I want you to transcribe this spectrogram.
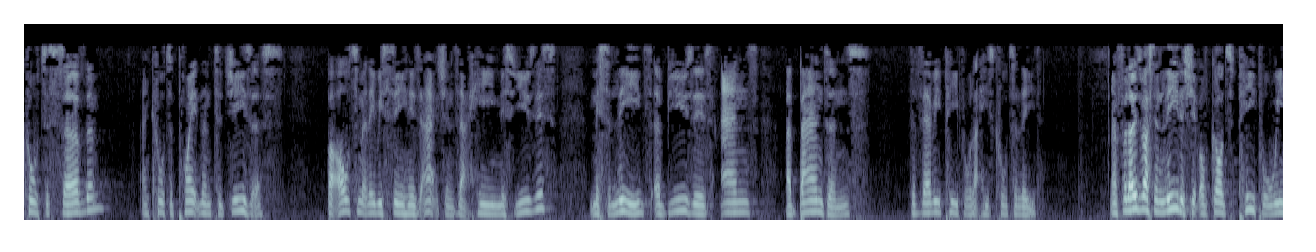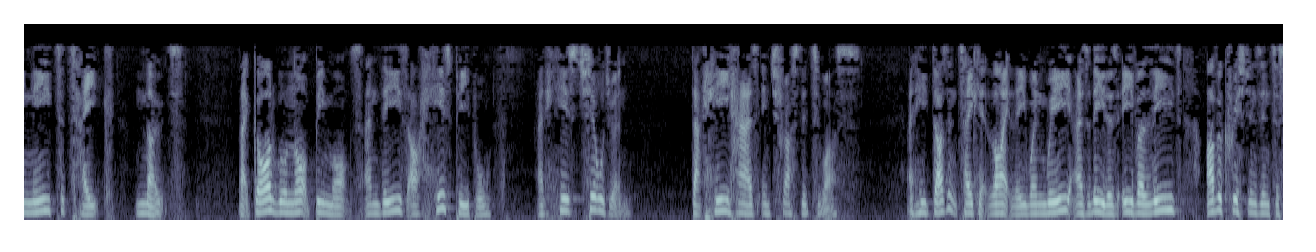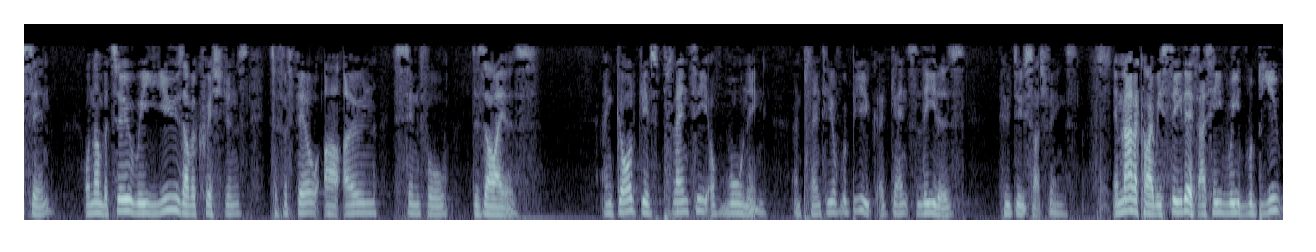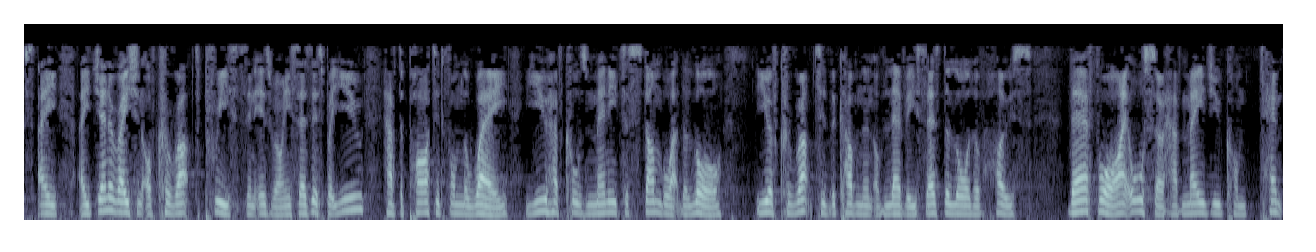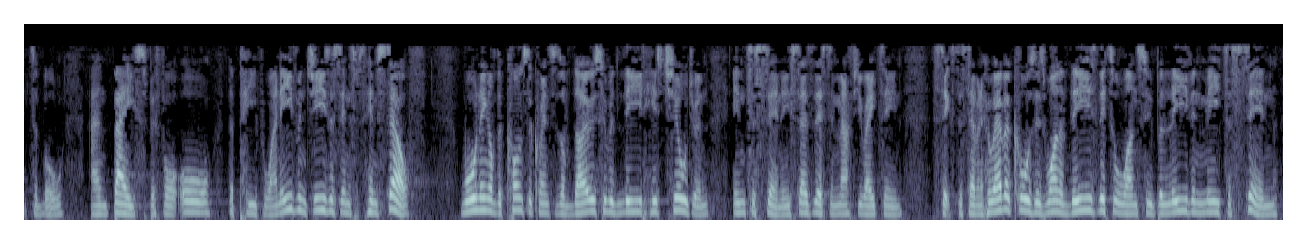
called to serve them, and called to point them to Jesus. But ultimately, we see in his actions that he misuses, misleads, abuses, and abandons the very people that he's called to lead. And for those of us in leadership of God's people, we need to take note that God will not be mocked, and these are His people and His children that He has entrusted to us. And He doesn't take it lightly when we, as leaders, either lead other Christians into sin, or number two, we use other Christians to fulfill our own sinful desires. And God gives plenty of warning and plenty of rebuke against leaders who do such things. In Malachi, we see this as he re- rebukes a, a generation of corrupt priests in Israel. And he says this, But you have departed from the way, you have caused many to stumble at the law, you have corrupted the covenant of Levi, says the Lord of hosts. Therefore, I also have made you contemptible and base before all the people. And even Jesus himself warning of the consequences of those who would lead his children into sin. he says this in Matthew 18, 6 to 7. Whoever causes one of these little ones who believe in me to sin,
